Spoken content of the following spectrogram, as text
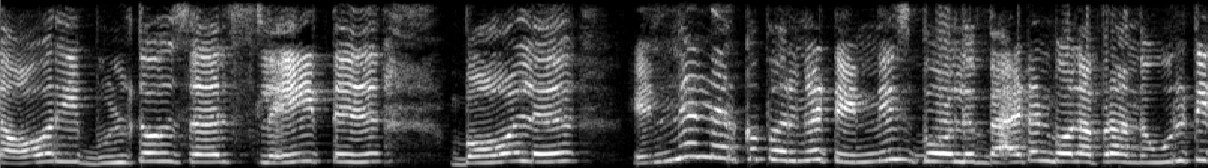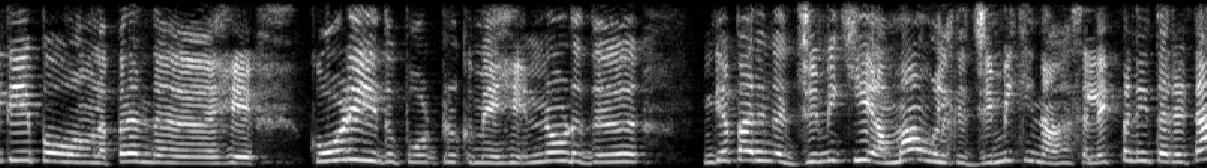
லாரி புல்டோசர் ஸ்லேட்டு பாலு. என்னென்ன இருக்கு பாருங்க? Tennis ball bat and ball அப்புறம் அந்த உருட்டிட்டே போவாங்கள அப்புறம் அந்த ஹே- கோழி இது போட்டிருக்குமே என்னோடது. இங்கே பாருங்க ஜிமிக்கி. அம்மா உங்களுக்கு ஜிமிக்கி நான் செலக்ட் பண்ணி தரட்டா?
